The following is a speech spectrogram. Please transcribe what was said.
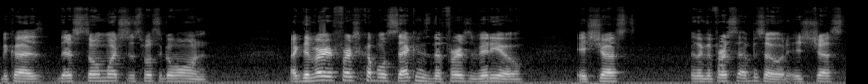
because there's so much that's supposed to go on. Like the very first couple seconds of the first video, it's just like the first episode, it's just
